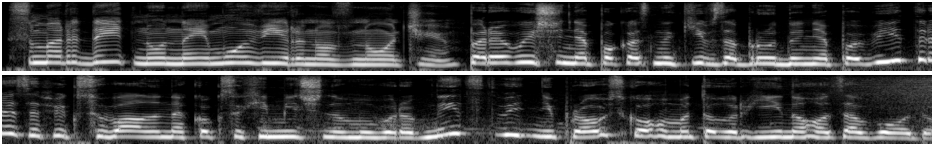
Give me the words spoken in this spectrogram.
Смердить ну неймовірно зночі. Перевищення показників забруднення повітря зафіксували на коксохімічному виробництві Дніпровського металургійного заводу.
